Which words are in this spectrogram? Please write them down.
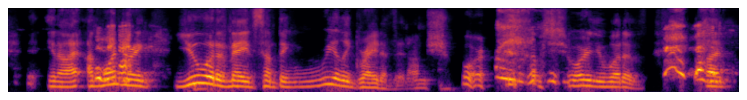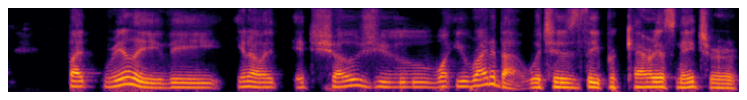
you know, I, am wondering, you would have made something really great of it. I'm sure. I'm sure you would have. But, but really, the you know, it it shows you what you write about, which is the precarious nature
